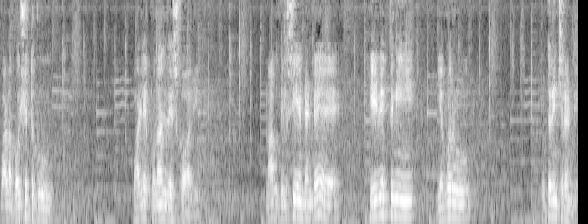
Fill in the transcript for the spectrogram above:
వాళ్ళ భవిష్యత్తుకు వాళ్ళే పునాది వేసుకోవాలి. నాకు తెలిసి ఏంటంటే ఏ వ్యక్తిని ఎవరు ఉద్ధరించరండి?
